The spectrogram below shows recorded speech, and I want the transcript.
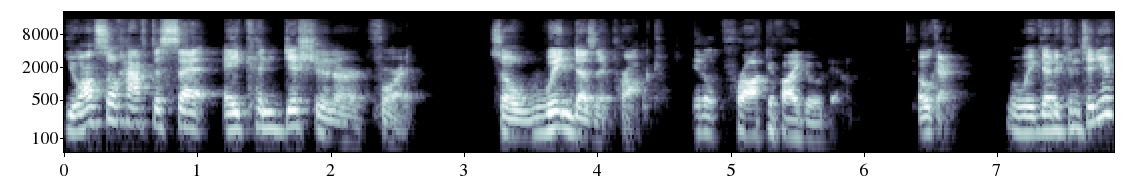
You also have to set a conditioner for it. So when does it proc? It'll proc if I go down. Okay. Are we good to continue?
